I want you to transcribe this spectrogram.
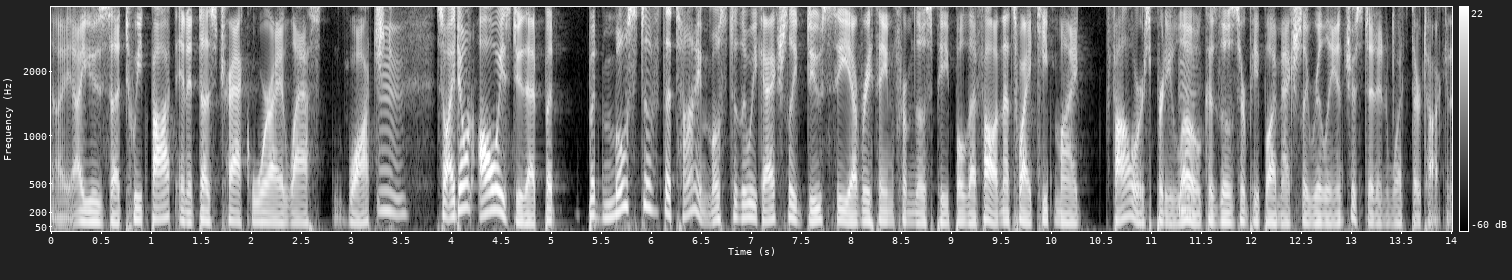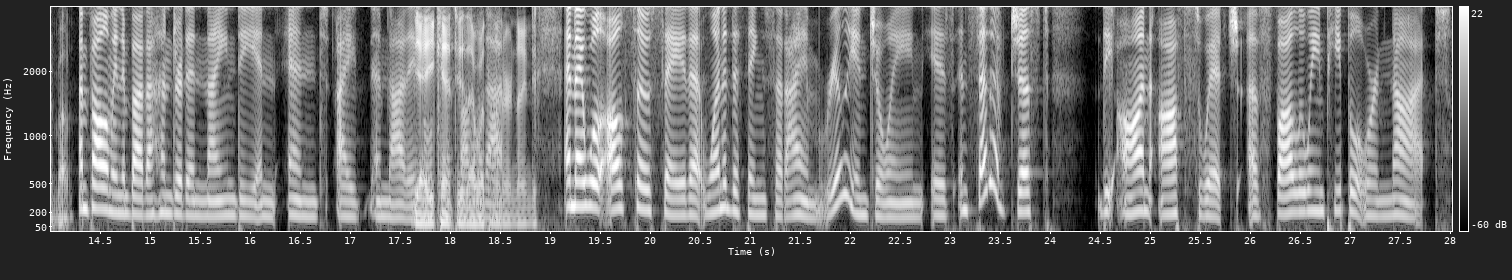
I, I, use a Tweetbot and it does track where I last watched. Mm. So I don't always do that, but, but most of the time, most of the week, I actually do see everything from those people that follow. And that's why I keep my followers pretty low because mm. those are people I'm actually really interested in what they're talking about. I'm following about 190 and and I am not able Yeah, you can't do that with that. 190. And I will also say that one of the things that I am really enjoying is instead of just the on off switch of following people or not,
